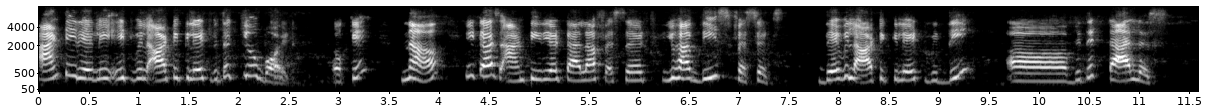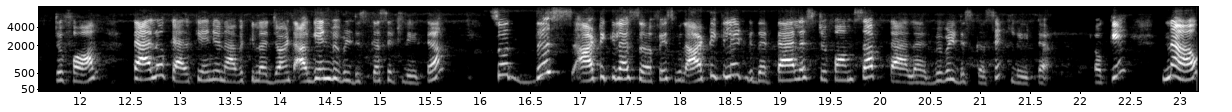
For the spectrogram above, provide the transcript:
Anteriorly, it will articulate with the cuboid. Okay. Now, it has anterior talar facet. You have these facets. They will articulate with the uh, with the talus to form talocalcaneo navicular joint. Again, we will discuss it later. So this articular surface will articulate with the talus to form subtalar. We will discuss it later. Okay. Now,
